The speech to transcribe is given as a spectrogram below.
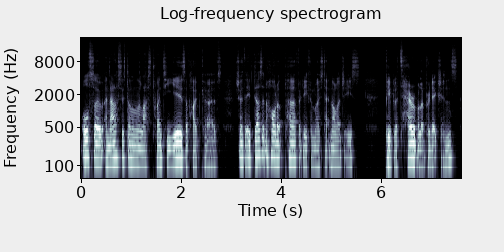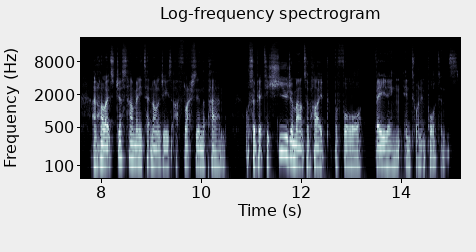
Also, analysis done on the last 20 years of hype curves show that it doesn't hold up perfectly for most technologies. People are terrible at predictions and highlights just how many technologies are flashes in the pan or subject to huge amounts of hype before fading into unimportance.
